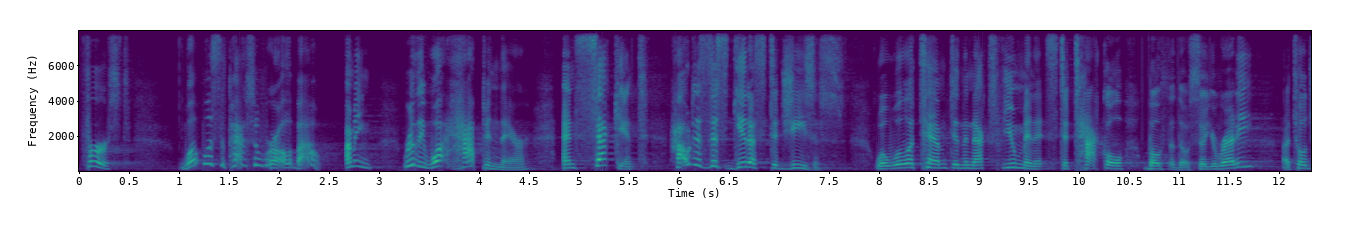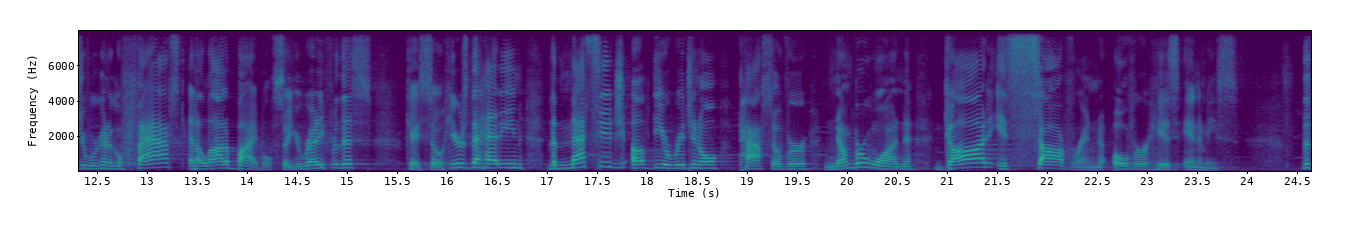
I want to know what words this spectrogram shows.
First, what was the Passover all about? I mean, really, what happened there? And second, how does this get us to Jesus? Well, we'll attempt in the next few minutes to tackle both of those. So, you ready? I told you we're going to go fast and a lot of Bible. So, you ready for this? Okay, so here's the heading The message of the original Passover. Number one God is sovereign over his enemies. The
